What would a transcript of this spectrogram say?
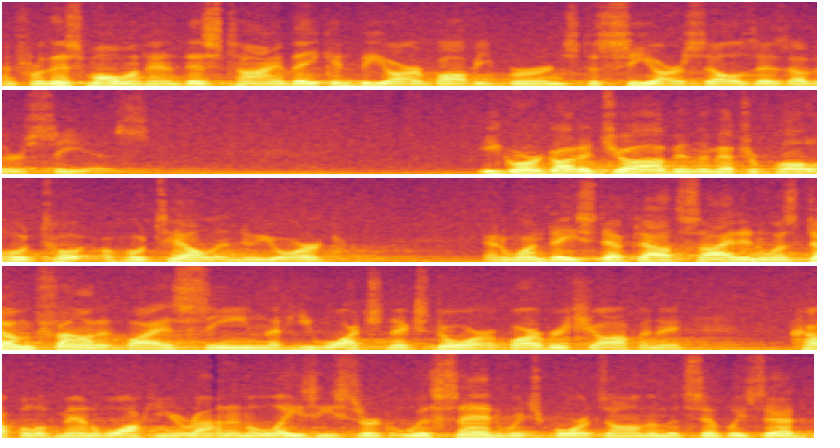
And for this moment and this time, they can be our Bobby Burns to see ourselves as others see us. Igor got a job in the Metropole Hotel in New York, and one day stepped outside and was dumbfounded by a scene that he watched next door a barber shop and a couple of men walking around in a lazy circle with sandwich boards on them that simply said,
